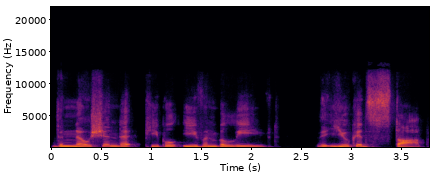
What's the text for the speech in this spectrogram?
The notion that people even believed that you could stop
